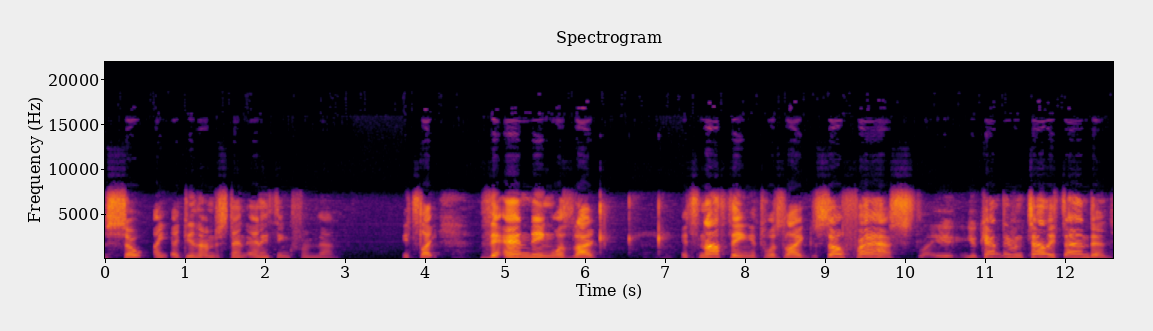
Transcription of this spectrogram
So I, I didn't understand anything from that. It's like the ending was like it's nothing. It was like so fast. You, you can't even tell it ended.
